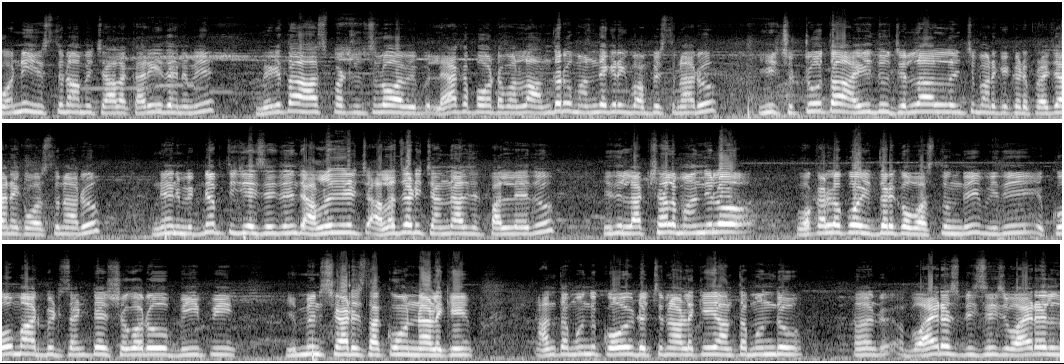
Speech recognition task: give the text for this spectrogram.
కొన్ని ఇస్తున్నాము చాలా ఖరీదైనవి. మిగతా హాస్పిటల్స్లో అవి లేకపోవటం వల్ల అందరూ మన దగ్గరికి పంపిస్తున్నారు. ఈ చుట్టూతా ఐదు జిల్లాల నుంచి మనకి ఇక్కడ ప్రజానికి వస్తున్నారు. నేను విజ్ఞప్తి చేసేది అలజడి అలజడి చెందాల్సిన పని లేదు. ఇది లక్షల మందిలో ఒకళ్ళకో ఇద్దరికో వస్తుంది. ఇది కోమార్బిడ్స్ అంటే షుగరు బీపీ ఇమ్యూన్ స్టాటస్ తక్కువ ఉన్న వాళ్ళకి అంతకుముందు కోవిడ్ వచ్చిన వాళ్ళకి అంతకుముందు వైరస్ డిసీజ్ వైరల్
